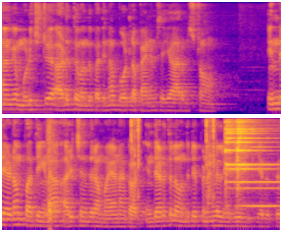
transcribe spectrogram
நாங்கள் முடிச்சுட்டு அடுத்து வந்து பார்த்திங்கன்னா போட்டில் பயணம் செய்ய ஆரம்பிச்சிட்டோம். இந்த இடம் பார்த்தீங்கன்னா ஹரிச்சந்திரா மயானா காட். இந்த இடத்துல வந்துட்டு பிணங்கள் நிதிக்கிறதுக்கு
